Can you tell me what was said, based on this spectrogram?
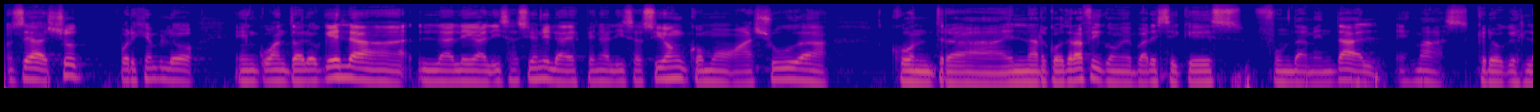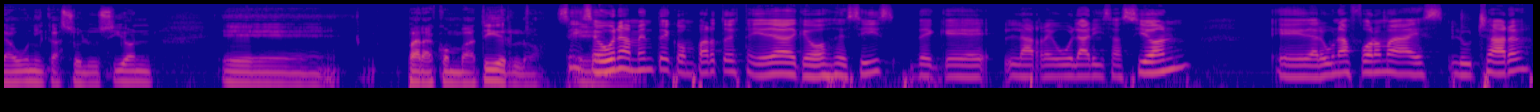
o sea, yo, por ejemplo, en cuanto a lo que es la, la legalización y la despenalización como ayuda contra el narcotráfico, me parece que es fundamental. Es más, creo que es la única solución eh, para combatirlo. Sí, Eh, seguramente comparto esta idea de que vos decís de que la regularización eh, de alguna forma es luchar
